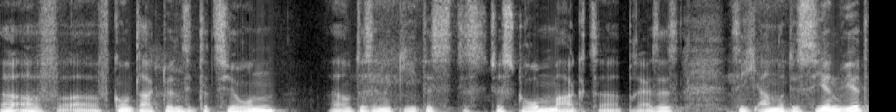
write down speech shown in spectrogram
äh, auf, aufgrund der aktuellen Situation äh, und des Energie, des, des, des Strommarktpreises sich amortisieren wird.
